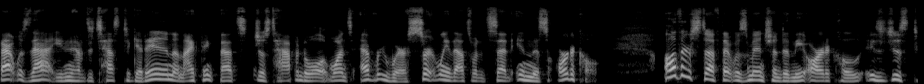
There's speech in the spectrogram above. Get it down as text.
that was that. You didn't have to test to get in. And I think that's just happened all at once everywhere. Certainly that's what it said in this article. Other stuff that was mentioned in the article is just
